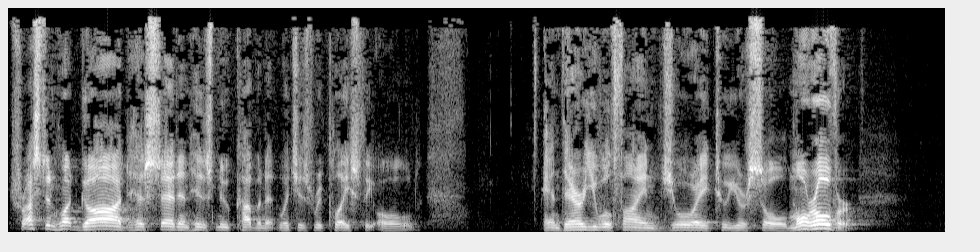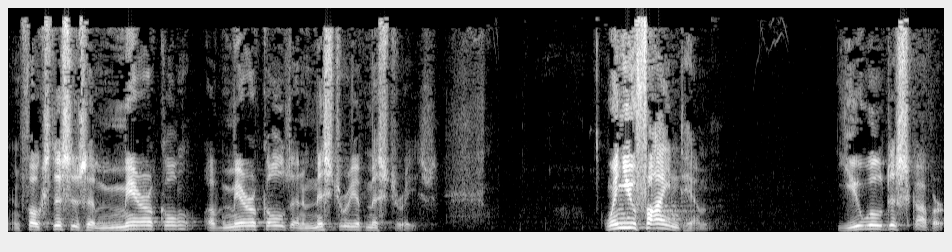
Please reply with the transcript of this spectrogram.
Trust in what God has said in His new covenant, which has replaced the old. And there you will find joy to your soul. Moreover, and folks, this is a miracle of miracles and a mystery of mysteries. When you find Him, you will discover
